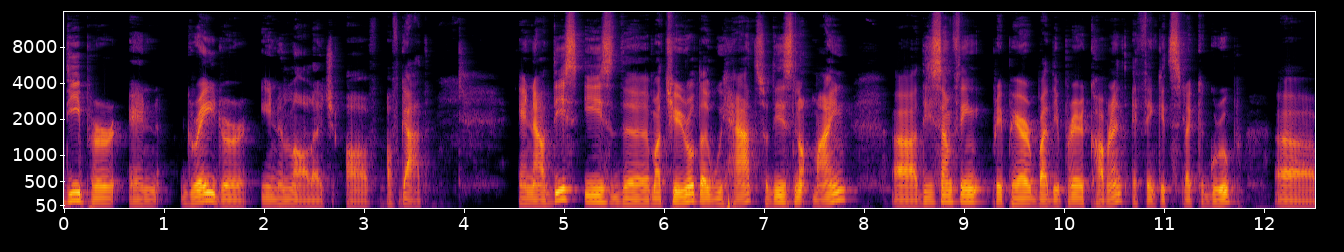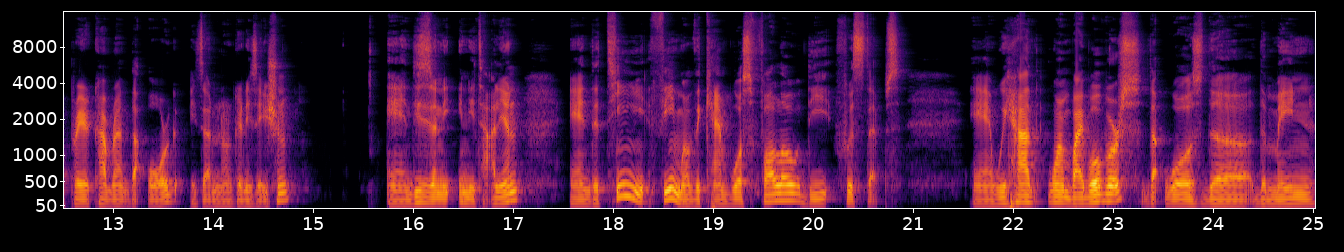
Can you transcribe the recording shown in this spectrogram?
deeper and greater in the knowledge of, of God. And now this is the material that we had. So this is not mine. Uh, this is something prepared by the Prayer Covenant. I think it's like a group, uh, prayercovenant.org. It's an organization. And this is an, in Italian. And the theme, theme of the camp was follow the footsteps and we had one bible verse that was the the main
